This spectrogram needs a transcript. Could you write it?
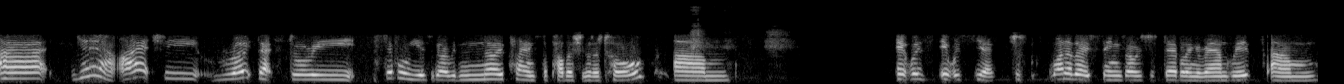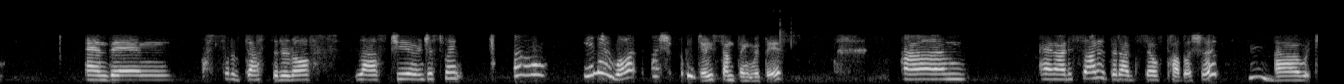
Uh, yeah, I actually wrote that story several years ago with no plans to publish it at all. Um, it was, it was, yeah, just one of those things I was just dabbling around with, um, and then I sort of dusted it off last year and just went, oh, you know what? I should probably do something with this. Um, and I decided that I'd self-publish it, hmm. uh, which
